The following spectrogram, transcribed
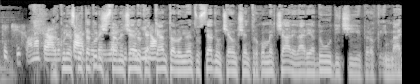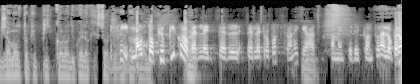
che ci sono tra Alcuni ascoltatori ci stanno dicendo che accanto allo Juventus Stadium c'è un centro commerciale, l'area 12, però immagino molto più piccolo di quello che sorge. Sì, molto più piccolo eh. per, le, per, per, le, proporzioni che ha giustamente detto Antonello, però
